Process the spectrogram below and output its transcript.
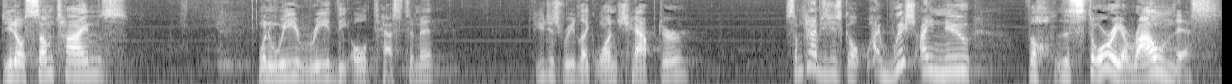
Do you know sometimes when we read the Old Testament, if you just read like one chapter, Sometimes you just go, I wish I knew the, the story around this.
